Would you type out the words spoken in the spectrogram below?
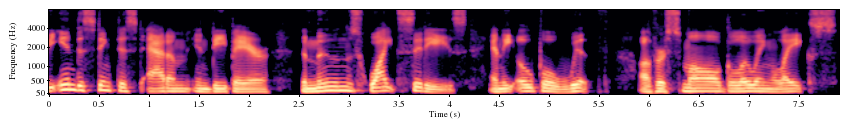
The indistinctest atom in deep air, the moon's white cities, and the opal width of her small glowing lakes,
